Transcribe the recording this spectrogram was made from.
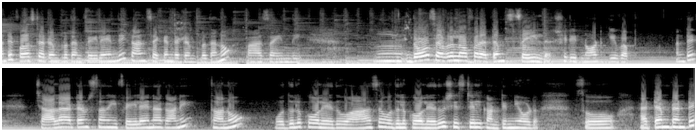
అంటే ఫస్ట్ అటెంప్ట్లో తను ఫెయిల్ అయింది కానీ సెకండ్ అటెంప్ట్లో తను పాస్ అయింది. Though several of her attempts failed she did not give up అంటే చాలా అటెంప్ట్స్ తను ఫెయిల్ అయినా కానీ తను వదులుకోలేదు ఆశ వదులుకోలేదు she still continued so attempt అంటే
